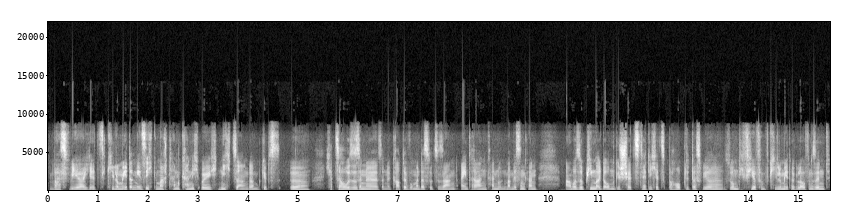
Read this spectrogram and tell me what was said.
Was wir jetzt kilometermäßig gemacht haben, kann ich euch nicht sagen. Da gibt's, äh, ich habe zu Hause so eine, so eine Karte, wo man das sozusagen eintragen kann und mal messen kann. Aber so Pi mal Daumen geschätzt hätte ich jetzt behauptet, dass wir so um die vier, fünf Kilometer gelaufen sind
